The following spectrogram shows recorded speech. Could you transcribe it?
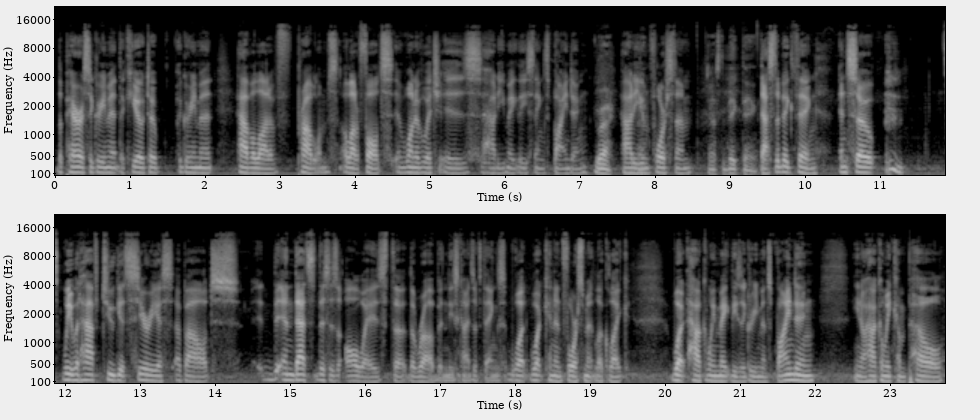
the Paris Agreement, the Kyoto Agreement have a lot of problems, a lot of faults, and one of which is how do you make these things binding? Right. How do you right. enforce them? That's the big thing. That's the big thing. And so we would have to get serious about and that's this is always the the rub in these kinds of things. What what can enforcement look like? What how can we make these agreements binding? You know, how can we compel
